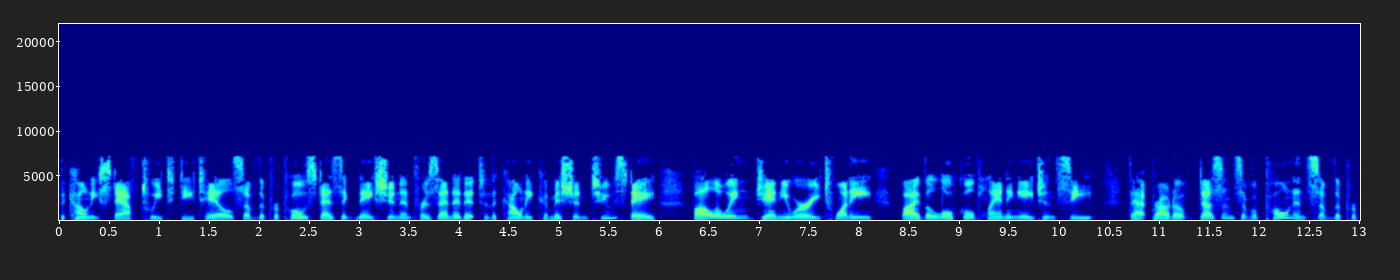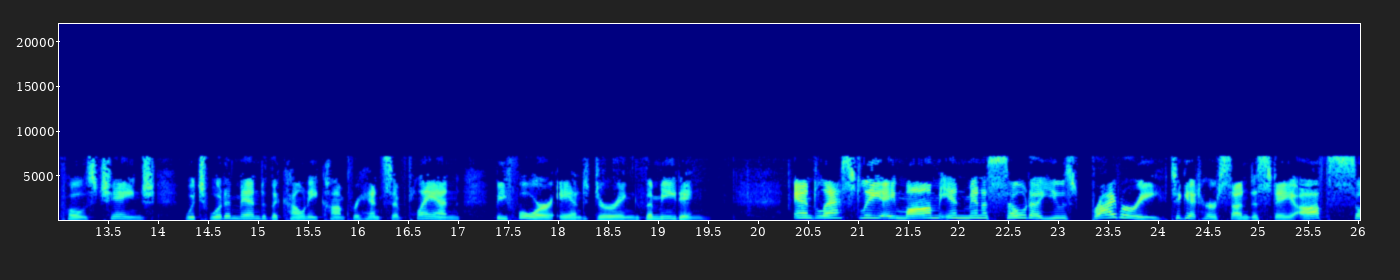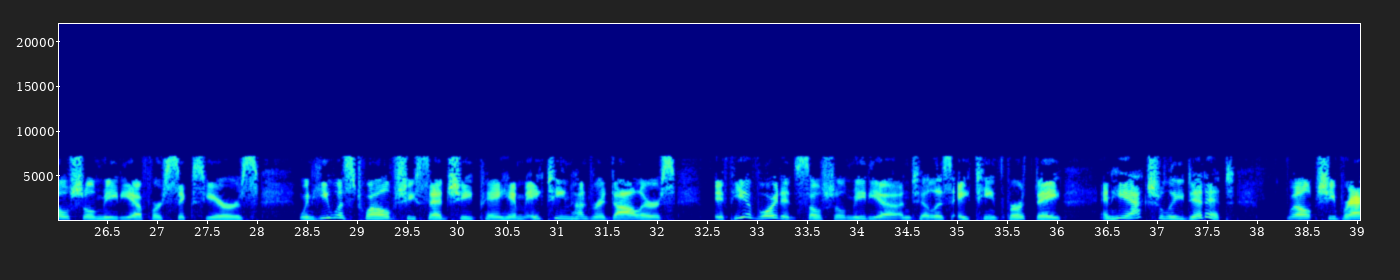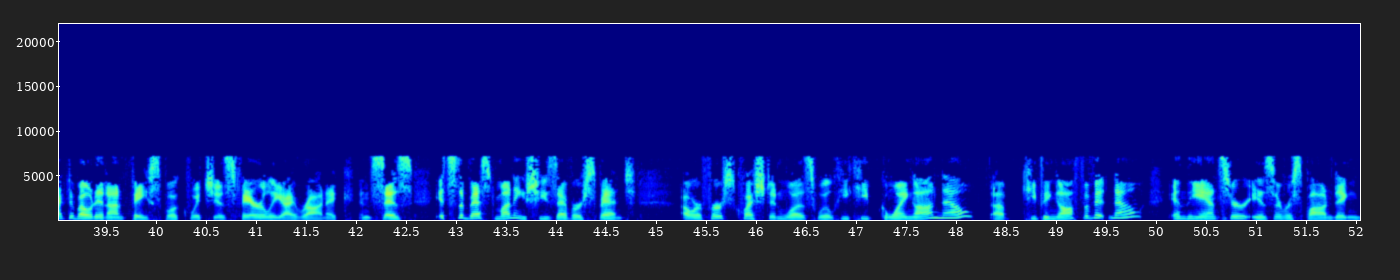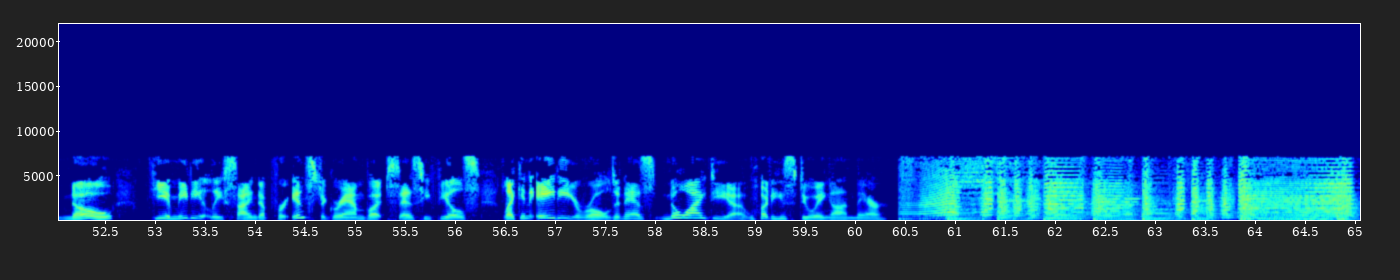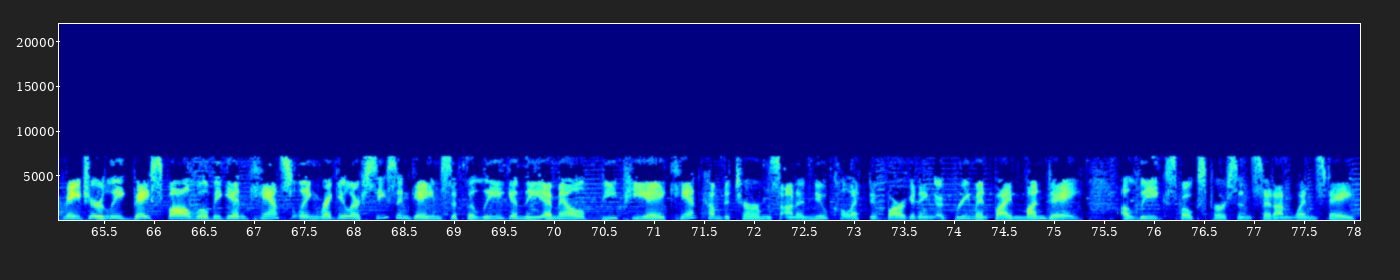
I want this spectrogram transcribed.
The county staff tweeted details of the proposed designation and presented it to the county commission Tuesday following January 20 by the local planning agency. That brought out dozens of opponents of the proposed change, which would amend the county comprehensive plan before and during the meeting. And lastly, a mom in Minnesota used bribery to get her son to stay off social media for six years. When he was 12, she said she'd pay him $1,800 if he avoided social media until his 18th birthday, and he actually did it. Well, she bragged about it on Facebook, which is fairly ironic, and says it's the best money she's ever spent. Our first question was, will he keep going on now, uh, keeping off of it now? And the answer is a responding no. He immediately signed up for Instagram, but says he feels like an 80 year old and has no idea what he's doing on there. Major League Baseball will begin canceling regular season games if the league and the MLBPA can't come to terms on a new collective bargaining agreement by Monday. A league spokesperson said on Wednesday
